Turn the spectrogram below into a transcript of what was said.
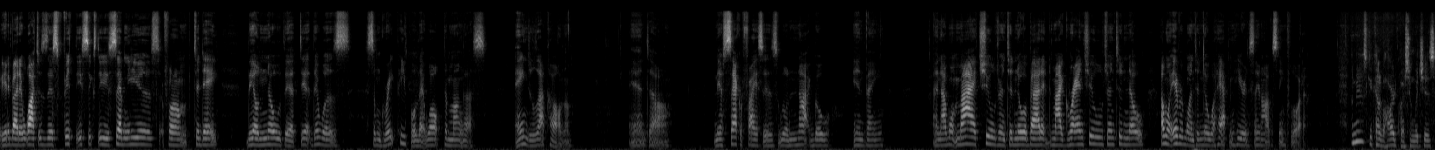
anybody watches this 50, 60, 70 years from today, they'll know that there, there was some great people that walked among us. Angels, I call them. And uh, their sacrifices will not go in vain. And I want my children to know about it, my grandchildren to know. I want everyone to know what happened here in St. Augustine, Florida. Let me ask you kind of a hard question, which is,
